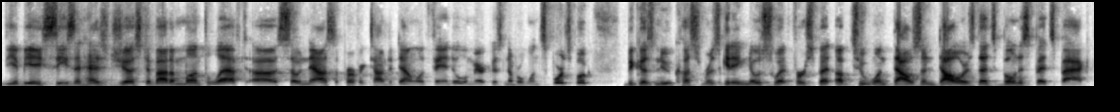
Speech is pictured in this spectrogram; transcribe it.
the NBA season has just about a month left, uh, so now's the perfect time to download FanDuel, America's number one sportsbook, because new customers get a no sweat first bet up to $1,000. That's bonus bets back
